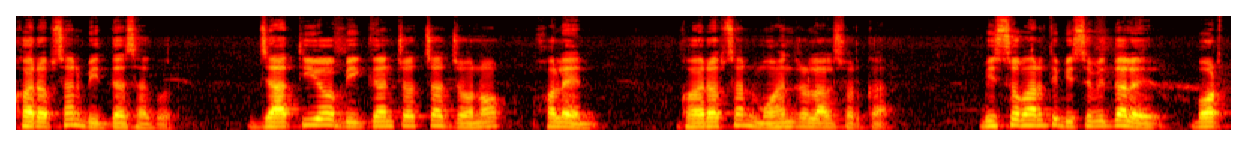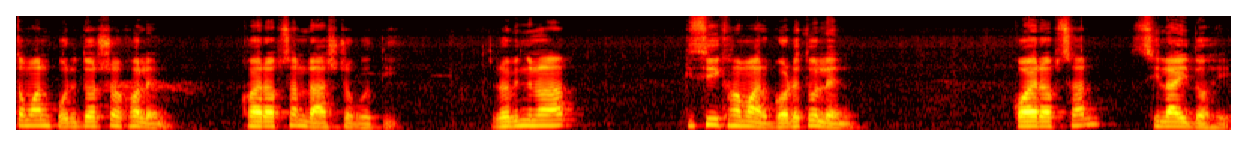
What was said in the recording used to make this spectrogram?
খয়ের অপশান বিদ্যাসাগর। জাতীয় বিজ্ঞান চর্চার জনক হলেন অপশান মহেন্দ্রলাল সরকার। বিশ্বভারতী বিশ্ববিদ্যালয়ের বর্তমান পরিদর্শক হলেন খয়ের অপশান রাষ্ট্রপতি। রবীন্দ্রনাথ কৃষি খামার গড়ে তোলেন কয়রবসান শিলাইদহে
